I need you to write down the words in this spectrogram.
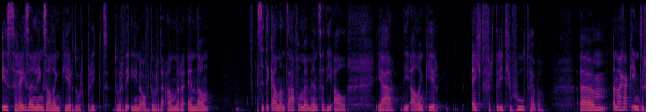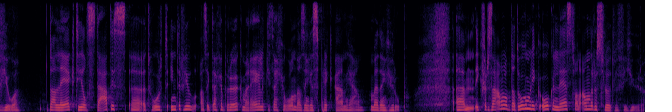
is rechts en links al een keer doorprikt door de ene of door de andere. En dan zit ik aan een tafel met mensen die al, ja, die al een keer echt verdriet gevoeld hebben. Um, en dan ga ik interviewen. Dat lijkt heel statisch, uh, het woord interview, als ik dat gebruik, maar eigenlijk is dat gewoon dat ze een gesprek aangaan met een groep. Um, ik verzamel op dat ogenblik ook een lijst van andere sleutelfiguren.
